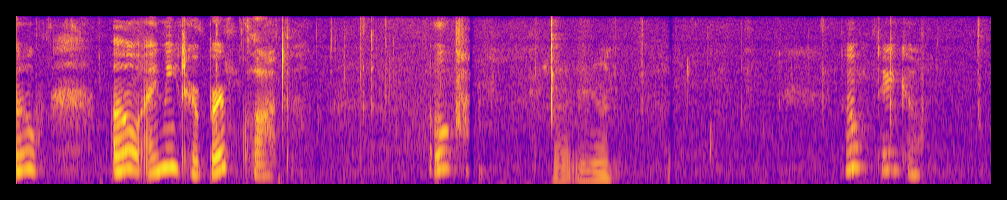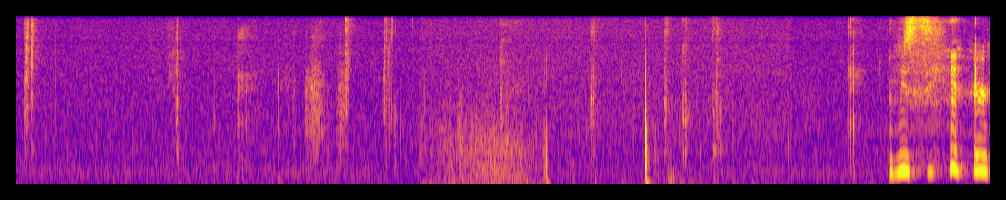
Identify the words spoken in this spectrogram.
Oh, oh, I need her burp cloth. Oh, Is that what you're doing? There you go. You see her?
